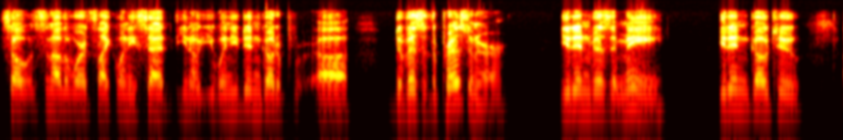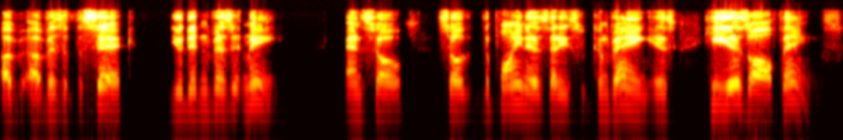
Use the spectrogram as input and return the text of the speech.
So it's in other words, like when he said, you know, you when you didn't go to uh, to visit the prisoner, you didn't visit me. You didn't go to uh, uh, visit the sick. You didn't visit me. And so, so the point is that he's conveying is he is all things,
